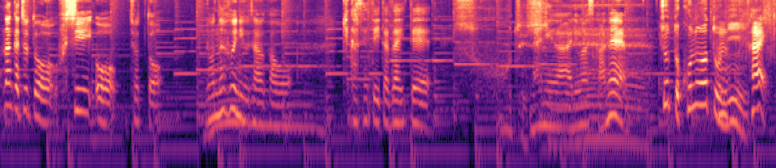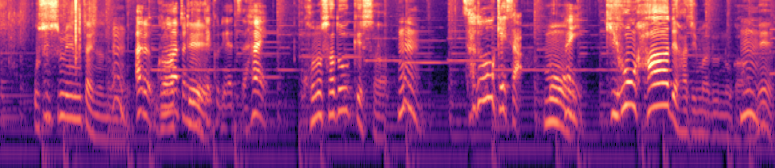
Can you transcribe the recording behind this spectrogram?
なんかちょっと節をちょっとどんな風に歌うかを聞かせていただいて、そうですね。何がありますかね。ちょっとこの後にはい、おすすめみたいなのうん、あるこのがあって後に出てくるやつ。はい、この茶道家さうん、茶道家さ。もうはい、基本「は」で始まるのがね、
